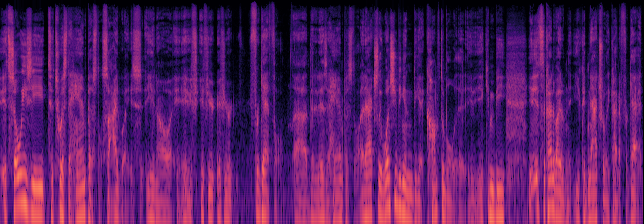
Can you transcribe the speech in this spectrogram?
it's so easy to twist a hand pistol sideways you know if, if you're if you're forgetful uh, that it is a hand pistol. And actually, once you begin to get comfortable with it, it, it can be, it's the kind of item that you could naturally kind of forget.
